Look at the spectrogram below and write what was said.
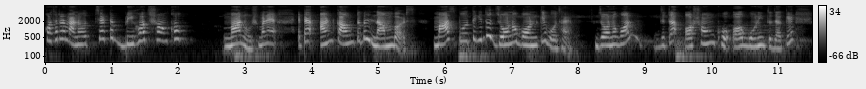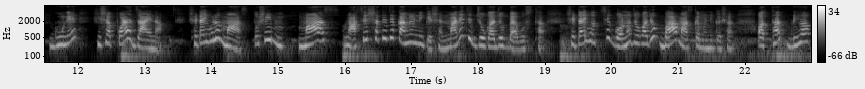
কথাটার মানে হচ্ছে একটা বৃহৎ সংখ্যক মানুষ মানে এটা আনকাউন্টেবল নাম্বারস মাস বলতে কিন্তু জনগণকে বোঝায়। জনগণ যেটা অসংখ্য, অগণিত যাকে গুণে হিসাব করা যায় না, সেটাই হলো মাস। তো সেই মাস, মাসের সাথে যে কমিউনিকেশন মানে যে যোগাযোগ ব্যবস্থা, সেটাই হচ্ছে গণযোগাযোগ বা মাস কমিউনিকেশন অর্থাৎ বৃহৎ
